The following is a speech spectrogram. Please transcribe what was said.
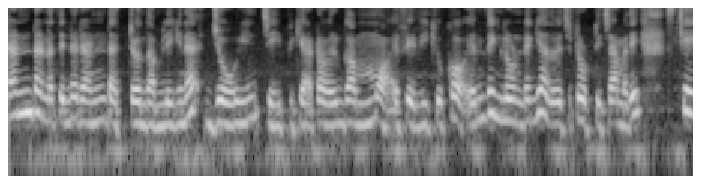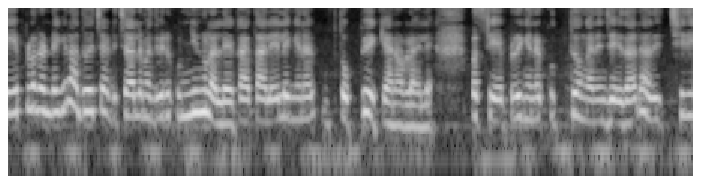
രണ്ടെണ്ണത്തിന്റെ രണ്ടറ്റവും തമ്മിലിങ്ങനെ ജോയിൻ ചെയ്യിപ്പിക്കുക കേട്ടോ. ഒരു ഗമ്മോ ഫെവിക്കുക്കോ എന്തെങ്കിലും ഉണ്ടെങ്കിൽ അത് വെച്ചിട്ട് ഒട്ടിച്ചാൽ മതി. സ്റ്റേപ്ലർ ഉണ്ടെങ്കിൽ അത് വെച്ച് അടിച്ചാലും മതി. പിന്നെ കുഞ്ഞുങ്ങളല്ലേ തലയിൽ ഇങ്ങനെ തൊപ്പി വെക്കാനുള്ളതല്ലേ. അപ്പോൾ സ്റ്റേപ്ലർ ഇങ്ങനെ കുത്തും അങ്ങനെ ചെയ്താൽ അത് ഇച്ചിരി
